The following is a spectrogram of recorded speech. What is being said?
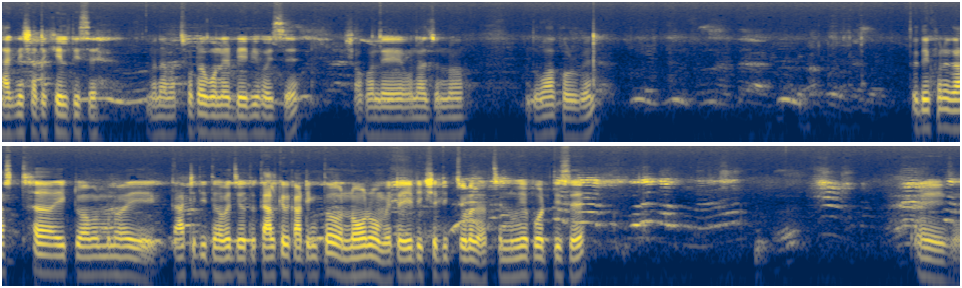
ভাগ্নির সাথে খেলতেছে। মানে আমার ছোট বোনের বেবি হয়েছে। সকলে ওনার জন্য দোয়া করবেন। তো দেখুন, গাছটা একটু আমার মনে হয় কাটি দিতে হবে, যেহেতু কালকের কাটিং তো নরম, এটা এদিক সেদিক চলে যাচ্ছে, নুয়ে পড়তেছে। এই যে।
